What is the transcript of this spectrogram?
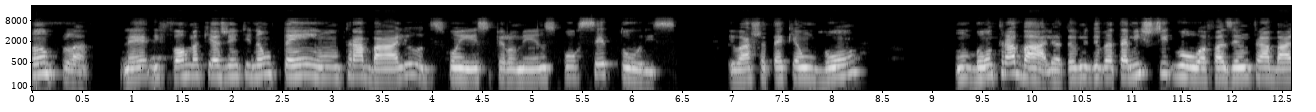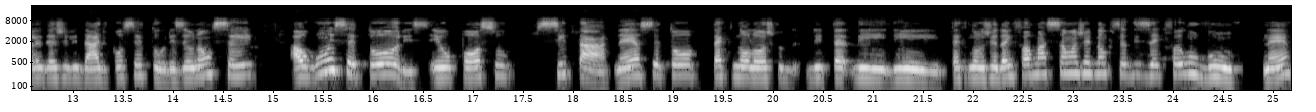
ampla, né, de forma que a gente não tem um trabalho, desconheço pelo menos, por setores. Eu acho até que é um bom um bom trabalho, até me, até me instigou a fazer um trabalho de agilidade por setores. Eu não sei, alguns setores eu posso citar, né? O setor tecnológico de, de, de tecnologia da informação, a gente não precisa dizer que foi um boom, né?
